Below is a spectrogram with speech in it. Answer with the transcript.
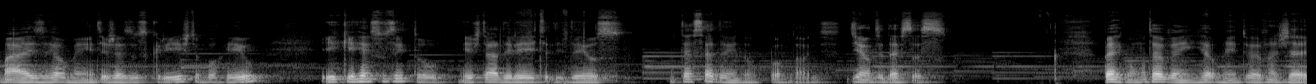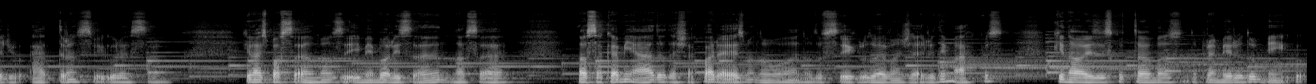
mas realmente Jesus Cristo morreu e que ressuscitou e está à direita de Deus intercedendo por nós. Diante dessas perguntas vem realmente o Evangelho, a transfiguração, que nós possamos ir memorizando nossa nossa caminhada desta quaresma no ano do ciclo do Evangelho de Marcos, que nós escutamos no primeiro domingo,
